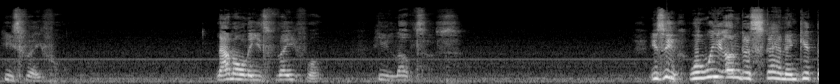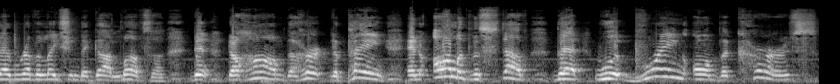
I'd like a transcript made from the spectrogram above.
He's faithful. Not only is faithful, he loves us. You see, when we understand and get that revelation that God loves us, that the harm, the hurt, the pain, and all of the stuff that would bring on the curse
